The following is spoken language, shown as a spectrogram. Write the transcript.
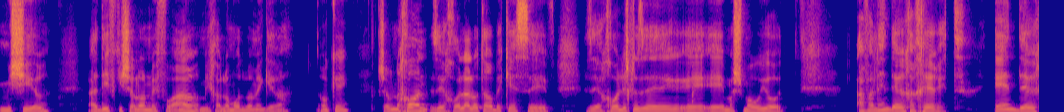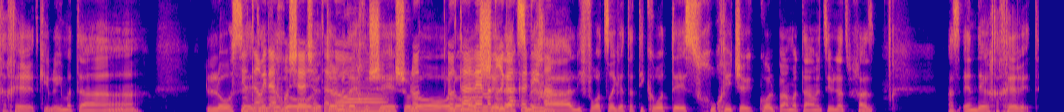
משיר, עדיף כישלון מפואר מחלומות במגירה. אוקיי? עכשיו נכון, זה יכול לעלות הרבה כסף, זה יכול, יש לזה אה, אה, משמעויות, אבל אין דרך אחרת. אין דרך אחרת. כאילו אם אתה לא עושה את זה, ולא, חושש, יותר לא, מדי חושש, או לא, לא, לא, לא מרשה לעצמך קדימה. לפרוץ רגע את התקרות אה, זכוכית שכל פעם אתה מציב לעצמך, אז, אז אין דרך אחרת.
